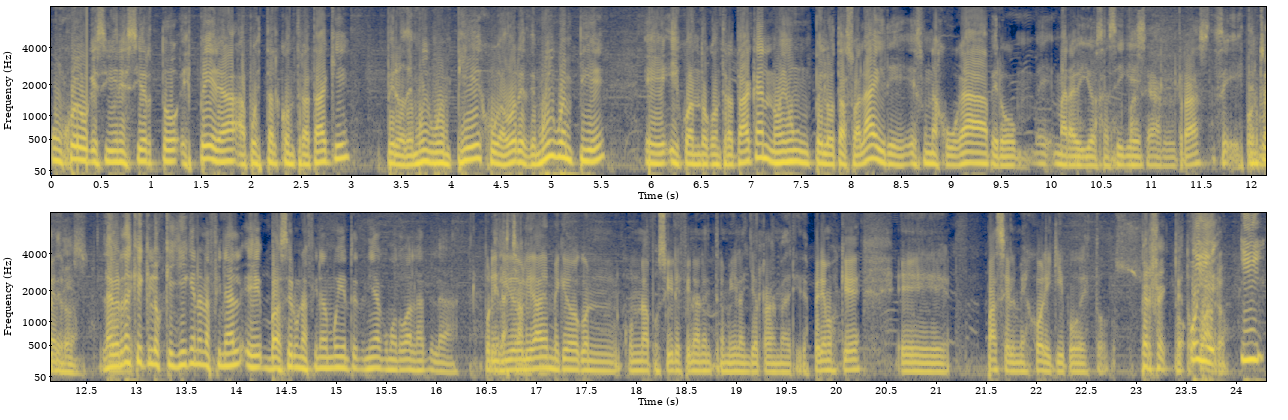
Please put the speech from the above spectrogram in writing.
un juego que si bien es cierto, espera, apuesta al contraataque, pero de muy buen pie, jugadores de muy buen pie, eh, y cuando contraatacan no es un pelotazo al aire, es una jugada, pero eh, maravillosa. Así que el ras sí, por. La verdad es que, los que lleguen a la final eh, va a ser una final muy entretenida como todas las de la... Por de la individualidades me quedo con, con una posible final entre Milan y el Real Madrid. Esperemos que pase el mejor equipo de estos. Perfecto. Estos Oye, cuatro. y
